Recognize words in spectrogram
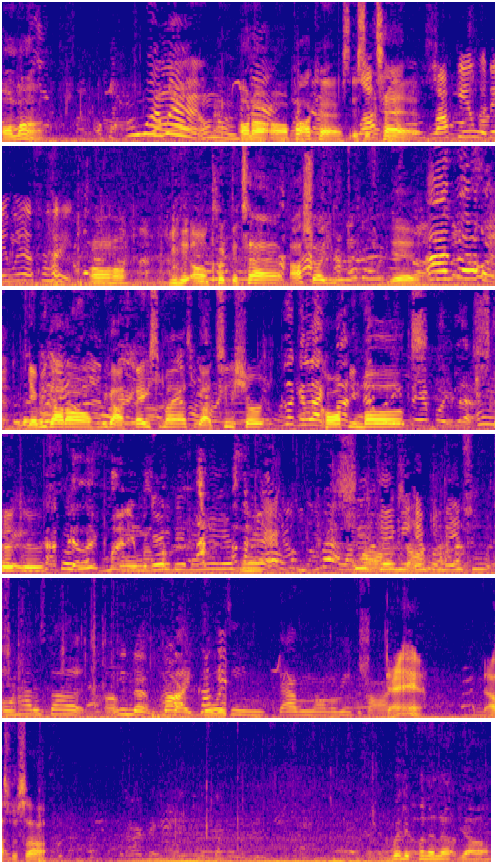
online Where, where? Oh, on our on podcast. It's a tab. Lock in with their website. Uh huh. You hit on click the tab. I'll show you. Yeah. I know it. Yeah, we got um, we got face masks, we got t-shirt, Looking like coffee money. mugs, How you feel stickers. I feel like money. When the girl did my hair yesterday, she gave me information on how to start, uh, you know, like doing ten thousand dollar Visa card. Damn, that's what's up. Really pulling up, y'all.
